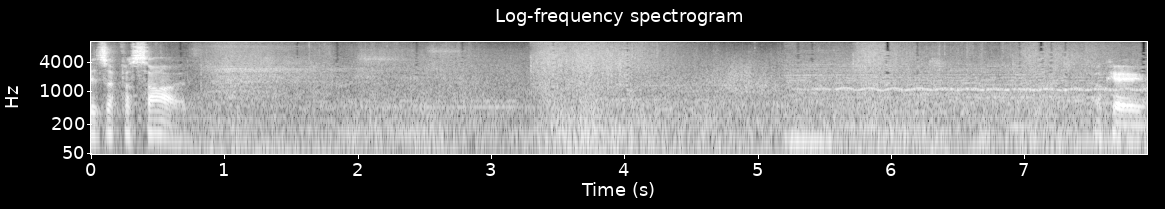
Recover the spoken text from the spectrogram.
is a facade. Okay.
